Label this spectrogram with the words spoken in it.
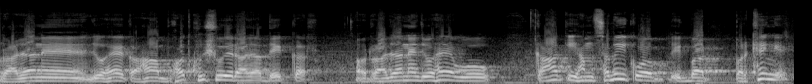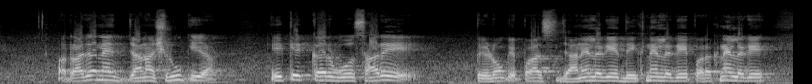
राजा ने जो है कहा, बहुत खुश हुए राजा देखकर। और राजा ने जो है वो कहा कि, हम सभी को एक बार परखेंगे। और राजा ने जाना शुरू किया। एक एक कर वो सारे पेड़ों के पास जाने लगे, देखने लगे, परखने लगे।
